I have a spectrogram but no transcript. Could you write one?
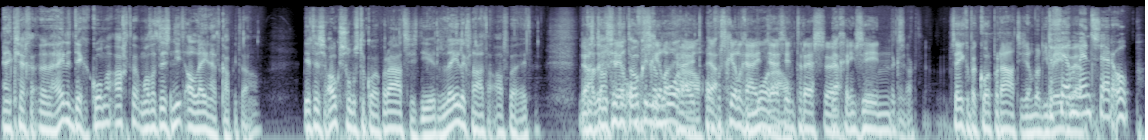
En ik zeg een hele dikke komma achter. Want het is niet alleen het kapitaal. Dit is ook soms de corporaties die het lelijk laten afweten. Ja, dus dan zit het ook in de moraal. Ja, Onverschilligheid, moraal. desinteresse, Ja. geen zin. Exact. Zeker bij corporaties, omdat die Te veel medewerkers- mensen erop.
